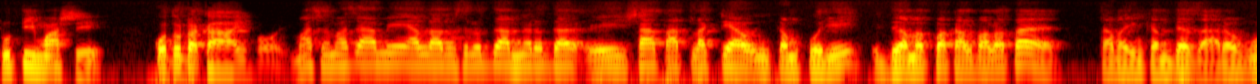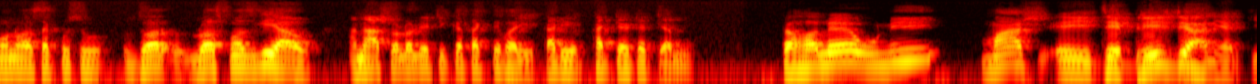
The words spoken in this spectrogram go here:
প্রতি মাসে কত টাকা আয় হয়? মাসে মাসে আমি আল্লাহ রসুলের আপনার এই সাত আট লাখ টাকা ইনকাম করি। এতে আমার ককাল ভালো তাই আমার ইনকাম দেওয়া যায়। আর মনে আছে কিছু জ্বর লস মস গিয়াও আমি আসলে টিকা থাকতে পারি। কাটি কাটতে টাটতে আমি। তাহলে উনি মাস এই যে ব্রিজ যে আনে আর কি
